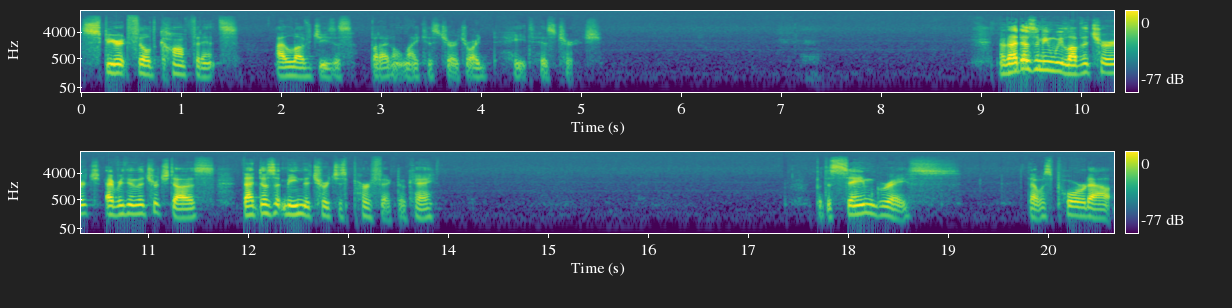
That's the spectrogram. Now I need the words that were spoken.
spirit-filled confidence, I love Jesus, but I don't like his church or I hate his church. Now, that doesn't mean we love the church, everything the church does. That doesn't mean the church is perfect, okay? But the same grace that was poured out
